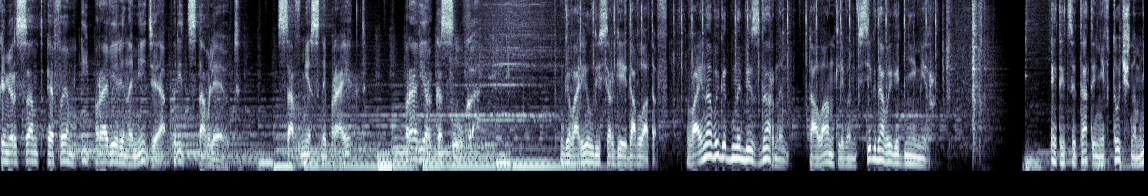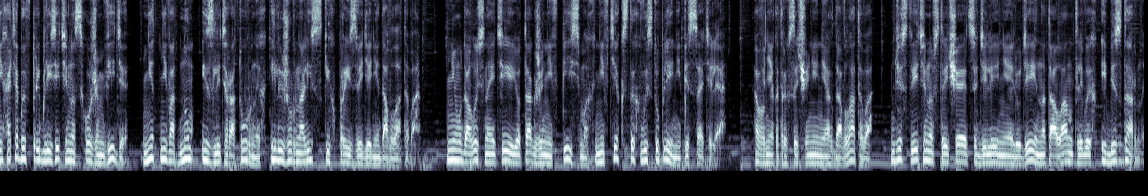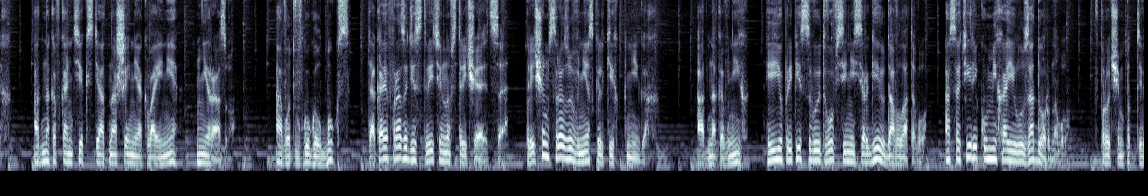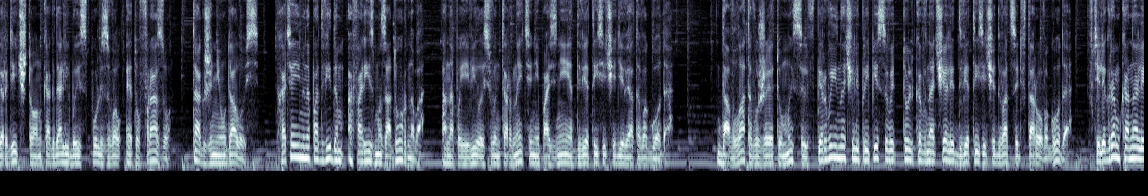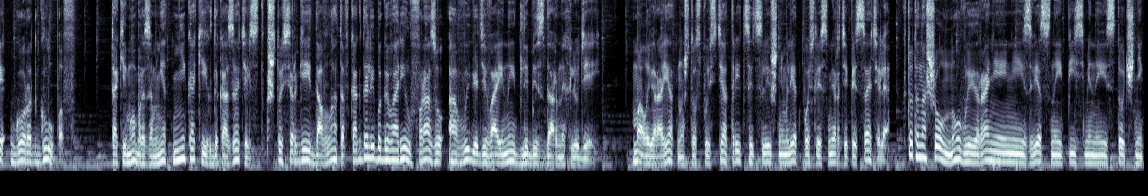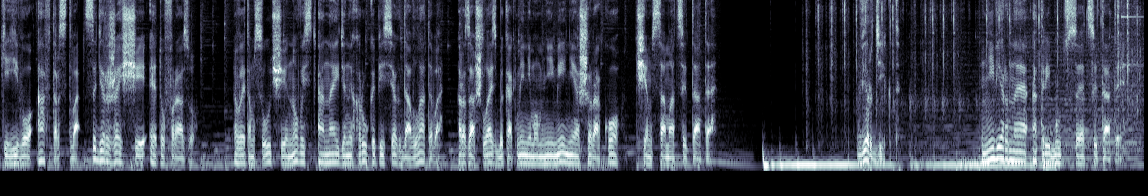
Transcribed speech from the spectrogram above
Коммерсант ФМ и Проверено Медиа представляют совместный проект «Проверка слуха». Говорил ли Сергей Довлатов? Война выгодна бездарным, талантливым всегда выгоднее мир. Этой цитаты ни в точном, ни хотя бы в приблизительно схожем виде нет ни в одном из литературных или журналистских произведений Довлатова. Не удалось найти ее также ни в письмах, ни в текстах выступлений писателя – в некоторых сочинениях Довлатова действительно встречается деление людей на талантливых и бездарных, однако в контексте отношения к войне ни разу. А вот в Google Books такая фраза действительно встречается, причем сразу в нескольких книгах. Однако в них ее приписывают вовсе не Сергею Довлатову, а сатирику Михаилу Задорнову. Впрочем, подтвердить, что он когда-либо использовал эту фразу, также не удалось хотя именно под видом афоризма Задорнова она появилась в интернете не позднее 2009 года. Довлатову же эту мысль впервые начали приписывать только в начале 2022 года в телеграм-канале «Город Глупов». Таким образом, нет никаких доказательств, что Сергей Довлатов когда-либо говорил фразу о выгоде войны для бездарных людей – Маловероятно, что спустя 30 с лишним лет после смерти писателя кто-то нашел новые, ранее неизвестные письменные источники его авторства, содержащие эту фразу. В этом случае новость о найденных рукописях Довлатова разошлась бы как минимум не менее широко, чем сама цитата. Вердикт. Неверная атрибуция цитаты –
